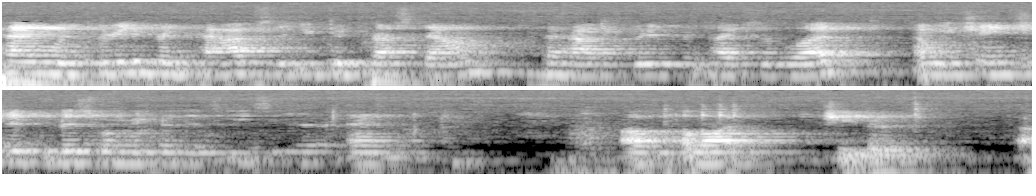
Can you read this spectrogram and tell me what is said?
pen with three different tabs that you could press down to have three different types of lead, and we changed it to this one because it's easier and a, a lot cheaper uh,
